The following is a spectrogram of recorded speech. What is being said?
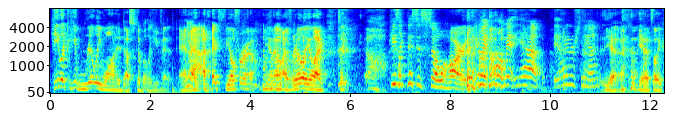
He like he really wanted us to believe it, and Yeah. I and I feel for him. You know, I really like. It's like, oh He's like, this is so hard. And you're like, oh man, yeah, yeah, I understand. yeah, yeah. It's like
